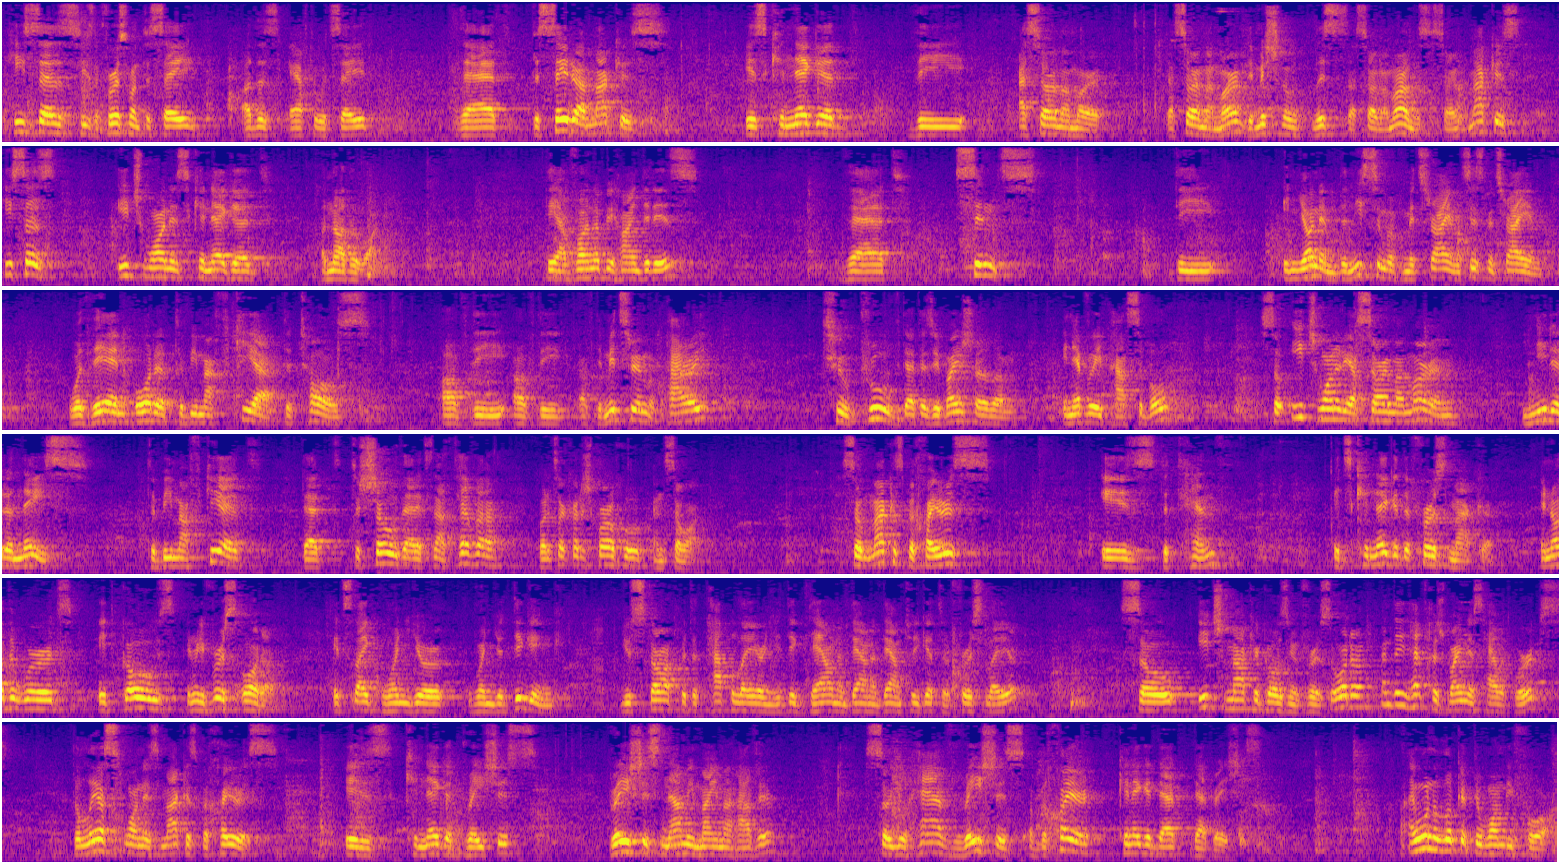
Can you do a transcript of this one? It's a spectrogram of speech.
He says, he's the first one to say, others afterwards say it, that the Seder Amakis is connected the Asar Mamar. The Asar Mamar, the Mishnah lists Asar and the Asar Amakis. He says each one is connected another one. The Avana behind it is that since the Inyonim, the Nisim of Mitzrayim, Tzis Mitzrayim, were there in order to be mafkia the tolls of the of the of the Mitzrayim of Pari, to prove that there's a Shalom in every way possible. So each one of the Asarim Amorim needed a nace to be mafkiyat, that to show that it's not teva, but it's a Kaddish Baruch Hu, and so on. So Makkas Bechiris is the tenth. It's Keneged the first Makkah. In other words, it goes in reverse order. It's like when you're when you're digging, you start with the top layer and you dig down and down and down until you get to the first layer. So each Makkah goes in reverse order, and they have Cheshbainis how it works. The last one is Makkah's Bechiris, is Keneged Brachis, Rashis Nami Maimahave. So you have Rashis of the Chayer connected that, that Rashis. I want to look at the one before,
